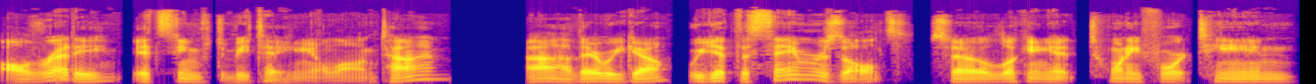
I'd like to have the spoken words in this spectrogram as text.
Already, it seems to be taking a long time. Ah, there we go. We get the same results. So looking at 2014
